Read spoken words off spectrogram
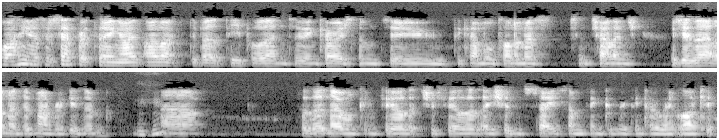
well, I think that's a separate thing. I, I like to develop people and to encourage them to become autonomous and challenge, which is an element of maverickism, Mhm. uh, so that no one can feel that should feel that they shouldn't say something because they think I won't like it.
